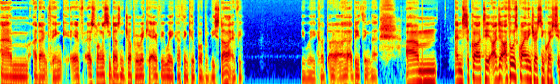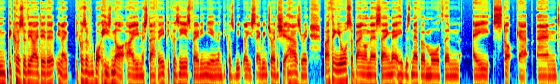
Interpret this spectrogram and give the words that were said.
Um, I don't think if as long as he doesn't drop a wicket every week, I think he'll probably start every week. I, I, I do think that. Um, and Sokratis, I, I, thought it was quite an interesting question because of the idea that you know because of what he's not, i.e. Mustafi, because he is fairly new, and because we, like you say, we enjoy the shithousery. But I think you also bang on there saying that he was never more than a stopgap, and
